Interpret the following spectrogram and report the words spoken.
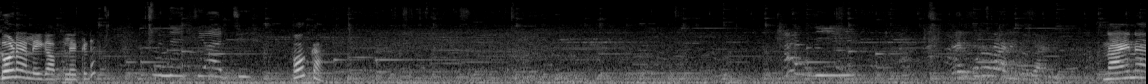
कोण आले का आपल्याकडे? हो का? नाही ना.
